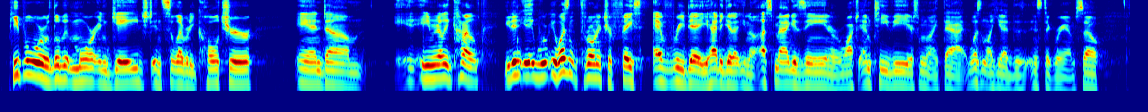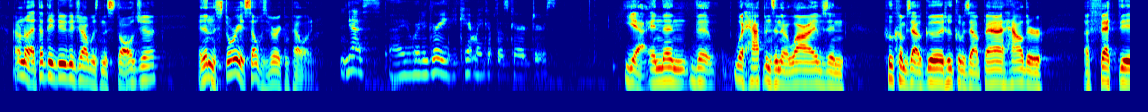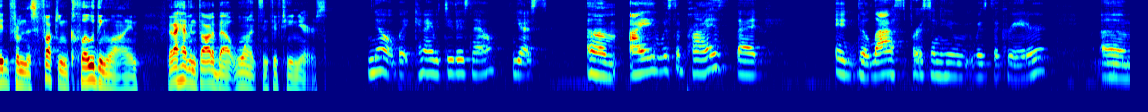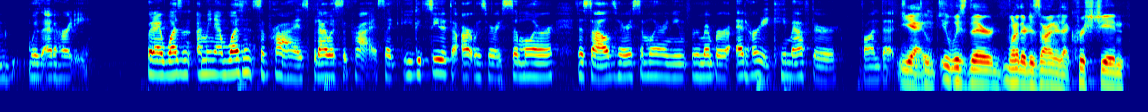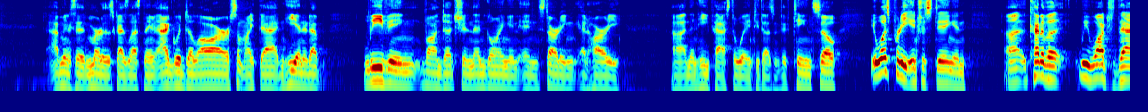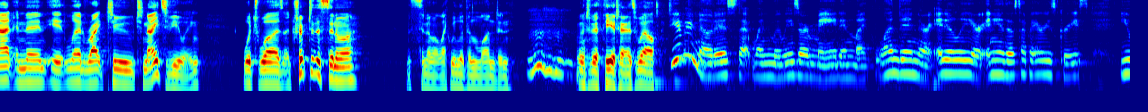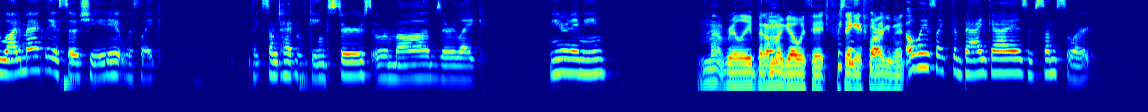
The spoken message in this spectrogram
People were a little bit more engaged in celebrity culture, and um, it, it really kind of you didn't it, it wasn't thrown at your face every day. You had to get a you know Us magazine or watch MTV or something like that. It wasn't like you had the Instagram. So I don't know. I thought they did a good job with nostalgia, and then the story itself is very compelling. Yes, I would agree. You can't make up those characters. Yeah, and then the what happens in their lives and who comes out good, who comes out bad, how they're affected from this fucking clothing line that I haven't thought about once in 15 years. No, but can I do this now? Yes. Um, I was surprised that it, the last person who was the creator um, was Ed Hardy. But I wasn't, I mean, I wasn't surprised, but I was surprised. Like, you could see that the art was very similar, the style is very similar, and you remember Ed Hardy came after Von Dutch. Yeah, it, it was their one of their designers, that Christian. I mean, I said murder this guy's last name, Aguilar or something like that, and he ended up leaving Von Dutch and then going and, and starting Ed Hardy, uh, and then he passed away in 2015. So it was pretty interesting and uh, kind of a. We watched that, and then it led right to tonight's viewing, which was a trip to the cinema. The cinema, like we live in London. We went to the theater as well. Do you ever notice that when movies are made in like London or Italy or any of those type of areas, Greece, you automatically associate it with like like some type of gangsters or mobs or like you know what I mean? Not really, but I'm gonna go with it for sake of argument. Always like the bad guys of some sort.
